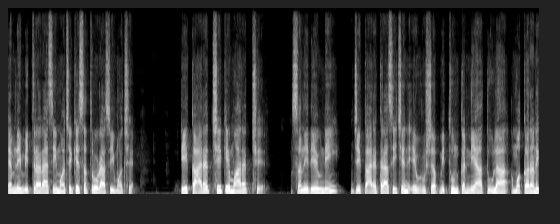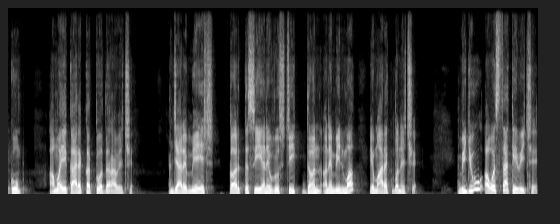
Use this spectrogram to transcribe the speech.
એમની મિત્ર રાશિમાં છે કે શત્રુ રાશિમાં છે? એ કારક છે કે મારક છે? શનિદેવની જે કારક રાશિ છે ને, એ વૃષભ, મિથુન, કન્યા, તુલા, મકર અને કુંભ, આમાં એ કારકત્વ ધરાવે છે. જ્યારે મેષ, કર્ક, સિંહ અને વૃશ્ચિક, ધન અને મીનમાં એ મારક બને છે. બીજું અવસ્થા કેવી છે?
